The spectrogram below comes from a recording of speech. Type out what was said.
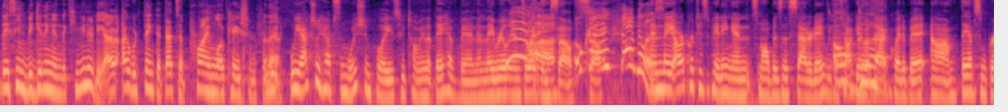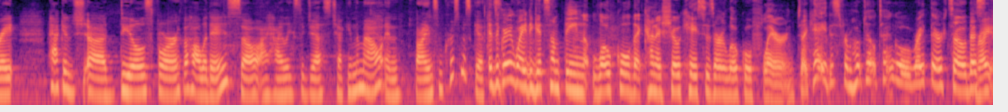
they seem to be getting in the community? I, I would think that that's a prime location for them. We actually have some Wish employees who told me that they have been and they really enjoyed themselves. Okay, fabulous. And they are participating in Small Business Saturday. We've been Oh, talking about that quite a bit. Um, they have some great package uh, deals for the holidays, so I highly suggest checking them out and buying some Christmas gifts. It's a great way to get something local that kind of showcases our local flair. And it's like, hey, this is from Hotel Tango right there. So that's Right.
